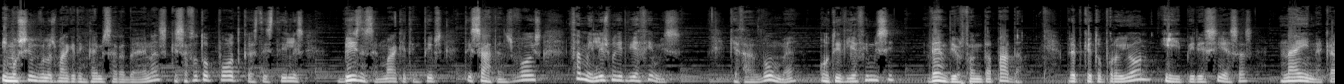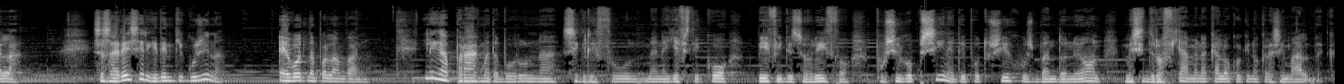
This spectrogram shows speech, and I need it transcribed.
Είμαι ο σύμβουλος Marketing Θέμη 41 και σε αυτό το podcast της στήλης Business and Marketing Tips της Athens Voice θα μιλήσουμε για τη διαφήμιση. Και θα δούμε ότι η διαφήμιση δεν διορθώνει τα πάντα. Πρέπει και το προϊόν ή η υπηρεσία σας να είναι καλά. Σας αρέσει η αργεντίνικη κουζίνα; Εγώ την απολαμβάνω. Λίγα πράγματα μπορούν να συγκριθούν με ένα γευστικό μπίφι τσορίθο που σιγοψύνεται υπό τους ήχους μπαντονεών με συντροφιά με ένα καλό κόκκινο κρασί Malbec.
